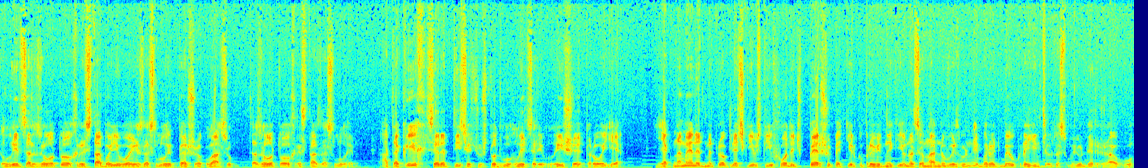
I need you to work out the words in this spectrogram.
лицар Золотого Христа бойової заслуги першого класу та Золотого Христа заслуги. А таких серед 1102 лицарів лише троє. Як на мене, Дмитро Клячківський входить в першу п'ятірку провідників національно-визвольної боротьби українців за свою державу.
